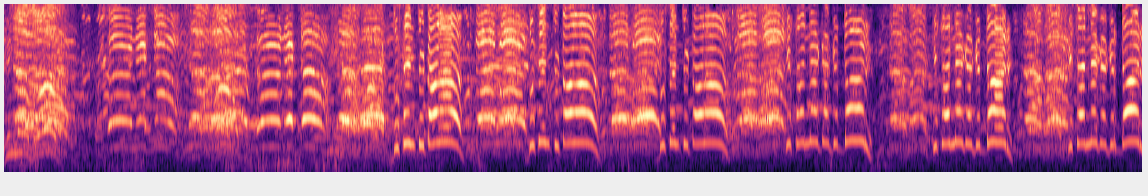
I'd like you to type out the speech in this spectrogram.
जिंदाबाद। किसान एकता! किसान एकता! दुष्यंत चौटाला। दुष्यंत चौटाला। दुष्यंत चौटाला। किसाना का गद्दार। किसाना का गद्दार किसाना का गद्दार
